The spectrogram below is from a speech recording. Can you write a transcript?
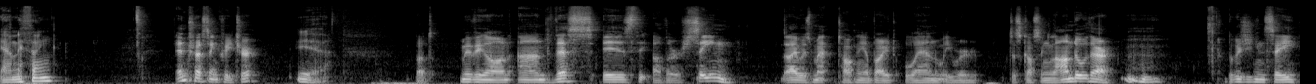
anything. Interesting creature. Yeah. But moving on, and this is the other scene that I was met talking about when we were discussing Lando there. Mm-hmm. Because you can see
